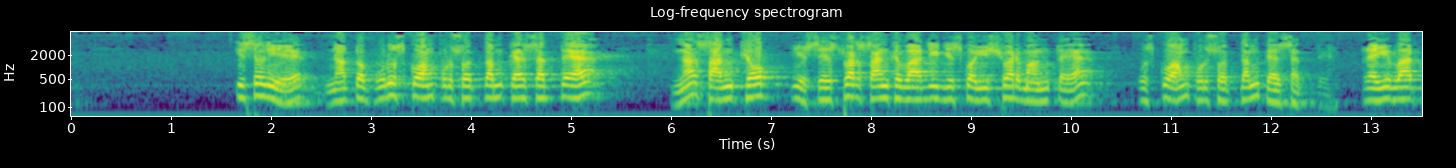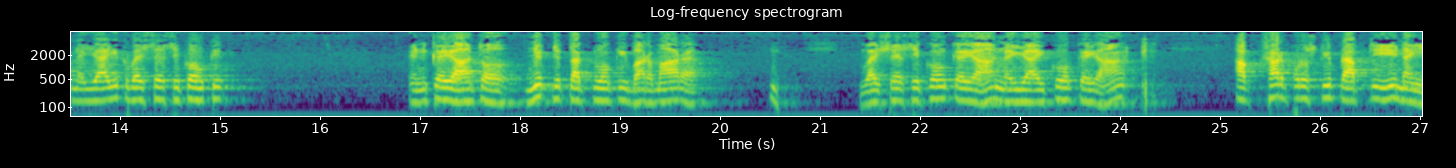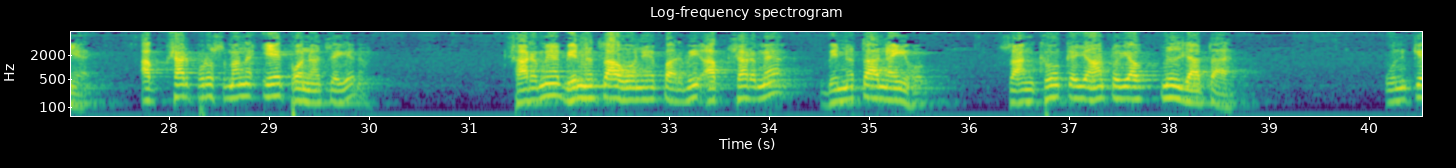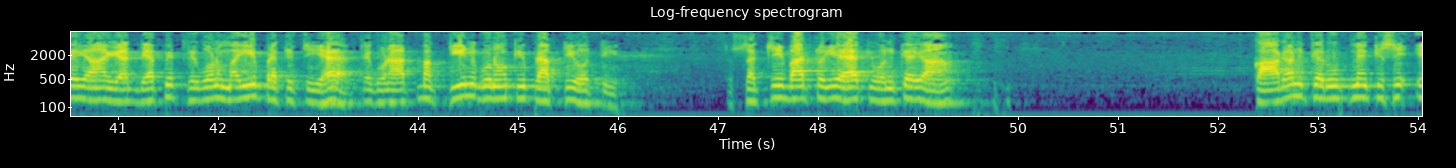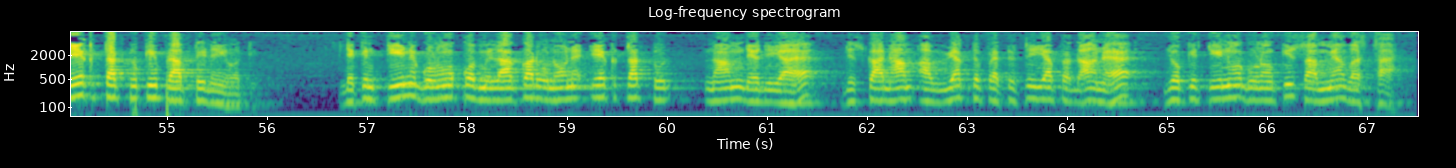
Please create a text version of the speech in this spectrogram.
इसलिए न तो पुरुष को हम पुरुषोत्तम कह सकते हैं, न सांख्यो शेश्वर सांख्यवादी जिसको ईश्वर मानते हैं, उसको हम पुरुषोत्तम कह सकते हैं। रही बात नैयायिक वैशेषिकों की। इनके यहाँ तो नित्य तत्वों की भरमार है। वैशेषिकों के यहाँ, नैयायिकों के यहाँ अक्षर पुरुष की प्राप्ति ही नहीं है। अक्षर पुरुष मन एक होना चाहिए ना। क्षर में भिन्नता होने पर भी अक्षर में भिन्नता नहीं हो। सांख्यों के यहाँ तो यह मिल जाता है। उनके यहाँ यद्यपि त्रिगुणमयी प्रकृति है, त्रिगुणात्मक तीन गुणों की प्राप्ति होती है। तो सच्ची बात तो यह है कि उनके यहाँ कारण के रूप में किसी एक तत्व की प्राप्ति नहीं होती। लेकिन तीन गुणों को मिलाकर उन्होंने एक तत्व नाम दे दिया है, जिसका नाम अव्यक्त प्रकृति या प्रधान है, जो कि तीनों गुणों की साम्यावस्था है।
